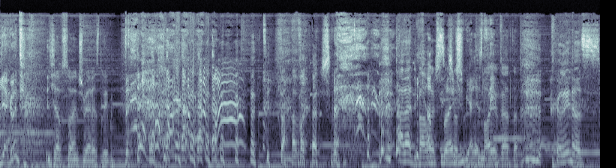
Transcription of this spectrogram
Ja gut, Ich habe so ein schweres Leben. die Barbara schreibt. Ah nein, die Barbara hab so schon schweres neue Leben. Wörter. Corinas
